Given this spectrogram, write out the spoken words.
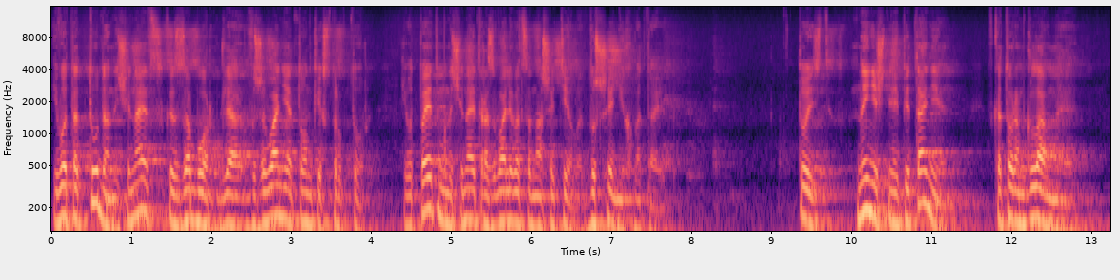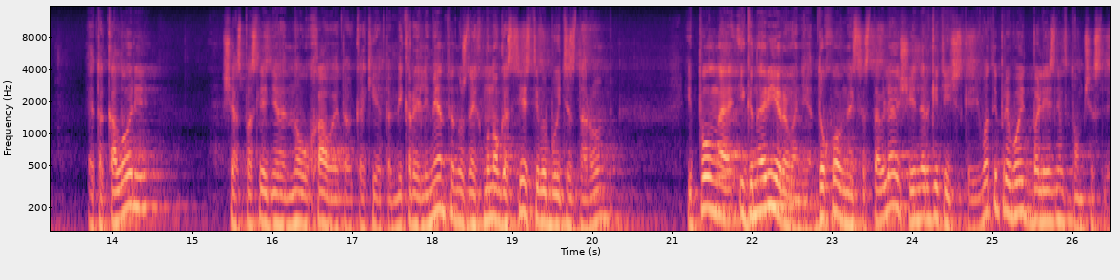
И вот оттуда начинается забор для выживания тонких структур. И вот поэтому начинает разваливаться наше тело, душе не хватает. То есть нынешнее питание, в котором главное – это калории, сейчас последнее ноу-хау – это какие-то микроэлементы, нужно их много съесть, и вы будете здоровыми. И полное игнорирование духовной составляющей, энергетической, и вот и приводит к болезням в том числе.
